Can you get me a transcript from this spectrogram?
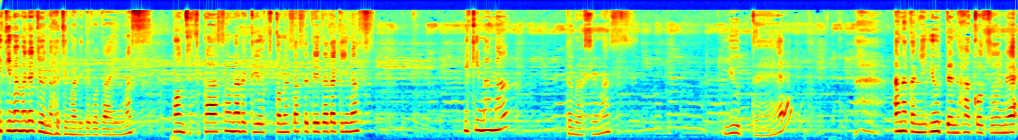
ミキママラジオの始まりでございます。本日パーソナリティを務めさせていただきます。ミキママと申します。言うて？あなたに言うての箱詰め。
